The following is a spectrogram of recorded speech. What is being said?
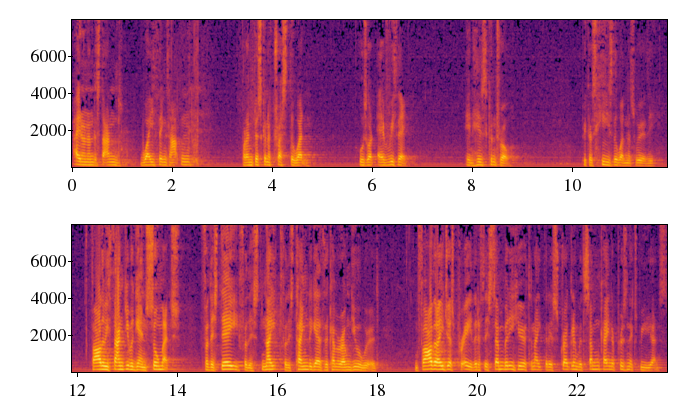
I don't understand why things happen, but I'm just going to trust the one who's got everything in his control because he's the one that's worthy. Father, we thank you again so much for this day, for this night, for this time together to come around your word. And Father, I just pray that if there's somebody here tonight that is struggling with some kind of prison experience,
